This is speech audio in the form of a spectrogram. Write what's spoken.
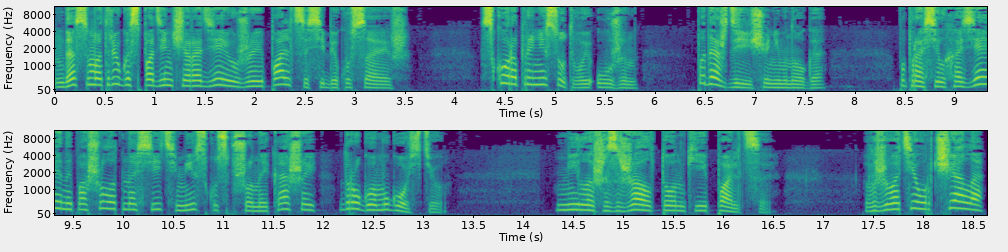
Да смотрю, господин чародей, уже и пальцы себе кусаешь. Скоро принесу твой ужин. Подожди еще немного. Попросил хозяин и пошел относить миску с пшеной кашей другому гостю. Милош сжал тонкие пальцы. В животе урчало,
